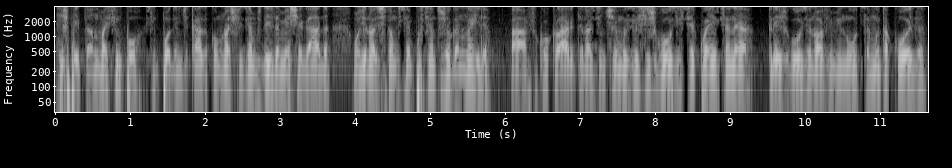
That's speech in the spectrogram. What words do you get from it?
respeitando, mas se impor. Se impor dentro de casa, como nós fizemos desde a minha chegada, onde nós estamos 100% jogando na ilha. Ah, ficou claro que nós sentimos esses gols em sequência, né? Três gols em nove minutos é muita coisa.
